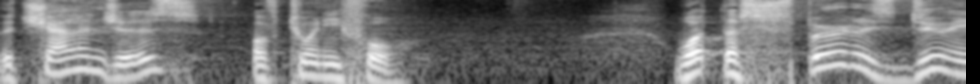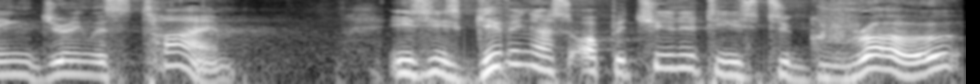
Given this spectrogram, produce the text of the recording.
the challenges of 24, what the Spirit is doing during this time is He's giving us opportunities to grow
